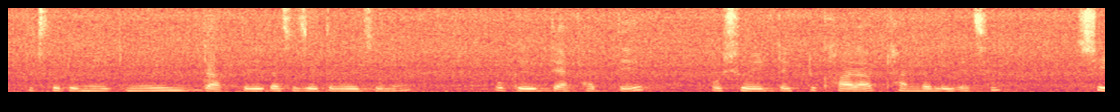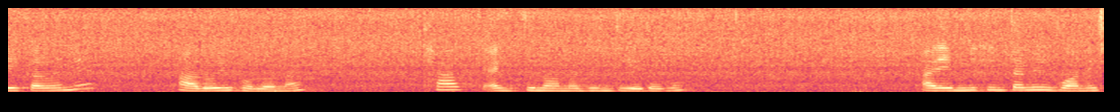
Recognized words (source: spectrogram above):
একটু ছোটো মেয়েকে নিয়ে ডাক্তারের কাছে যেতে হয়েছিল। ওকে দেখাতে ওর শরীরটা একটু খারাপ, ঠান্ডা লেগেছে। সেই কারণে আরোই হলো না। থাক, একদিন অন্যদিন দিয়ে দেবো। আর এমনি কিন্তু আমি গণেশ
